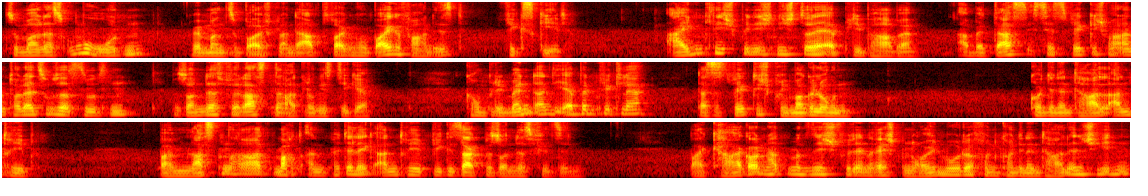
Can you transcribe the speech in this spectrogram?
Zumal das Umrouten, wenn man zum Beispiel an der Abzweigung vorbeigefahren ist, fix geht. Eigentlich bin ich nicht so der App-Liebhaber, aber das ist jetzt wirklich mal ein toller Zusatznutzen, besonders für Lastenradlogistiker. Kompliment an die App-Entwickler, das ist wirklich prima gelungen. Continental-Antrieb. Beim Lastenrad macht ein Pedelec-Antrieb wie gesagt besonders viel Sinn. Bei Cargon hat man sich für den recht neuen Motor von Continental entschieden,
